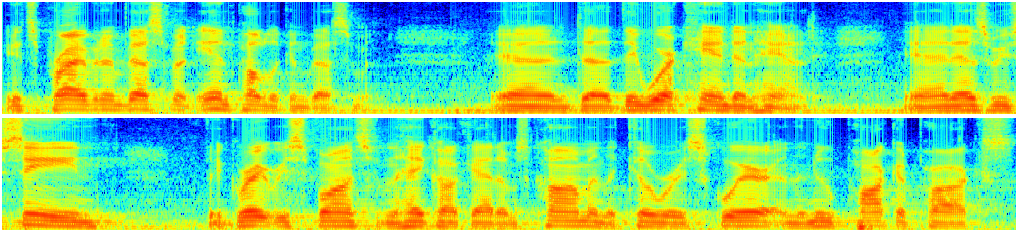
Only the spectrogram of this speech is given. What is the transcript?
it's private investment and public investment. And uh, they work hand in hand. And as we've seen, the great response from the Hancock Adams Common, the Kilroy Square, and the new pocket parks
